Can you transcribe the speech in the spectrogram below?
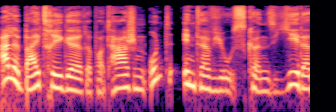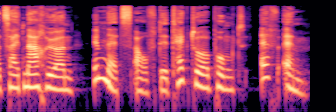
Alle Beiträge, Reportagen und Interviews können Sie jederzeit nachhören im Netz auf detektor.fm.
